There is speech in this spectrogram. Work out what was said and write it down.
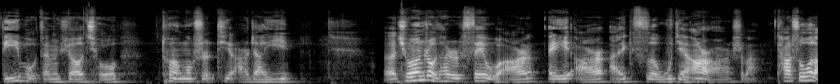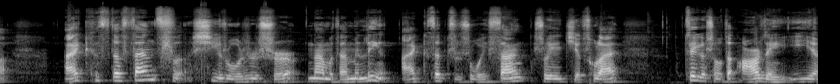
第一步，咱们需要求通项公式 t r 加一，呃，求完之后它是 c 五 r a r x 五减二 r 是吧？他说了，x 的三次系数是十，那么咱们令 x 的指数为三，所以解出来，这个时候的 r 等于一，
